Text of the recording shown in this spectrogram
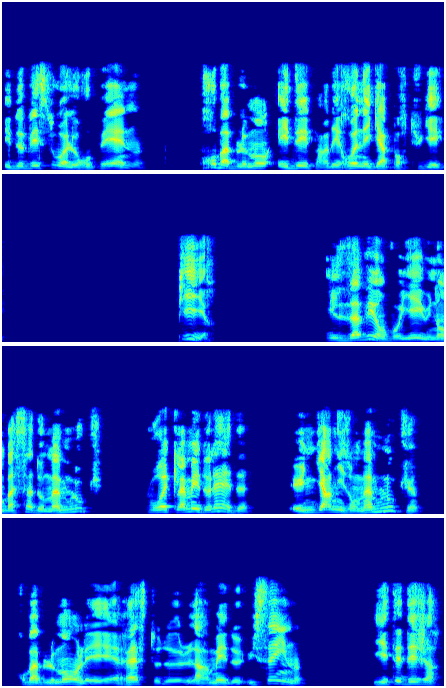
et de vaisseaux à l'européenne, probablement aidés par des renégats portugais. Pire, ils avaient envoyé une ambassade aux Mamelouks pour réclamer de l'aide, et une garnison Mamelouk, probablement les restes de l'armée de Hussein, y était déjà.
